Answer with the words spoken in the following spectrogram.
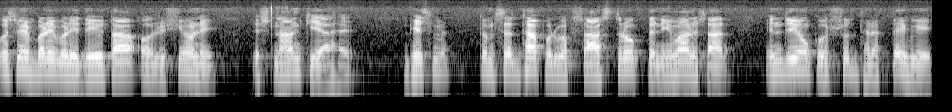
उसमें बड़े बड़े देवता और ऋषियों ने स्नान किया है। भीष्म तुम श्रद्धापूर्वक शास्त्रोक्त नियमानुसार इंद्रियों को शुद्ध रखते हुए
